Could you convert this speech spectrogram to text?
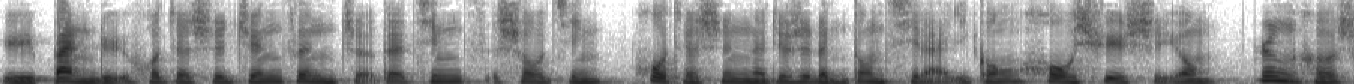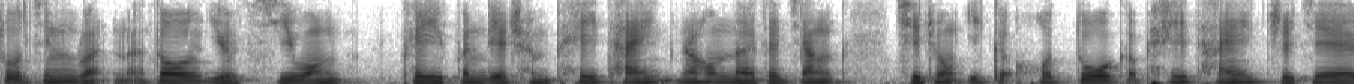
与伴侣或者是捐赠者的精子受精，或者是呢就是冷冻起来以供后续使用。任何受精卵呢都有希望。可以分裂成胚胎，然后呢，再将其中一个或多个胚胎直接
